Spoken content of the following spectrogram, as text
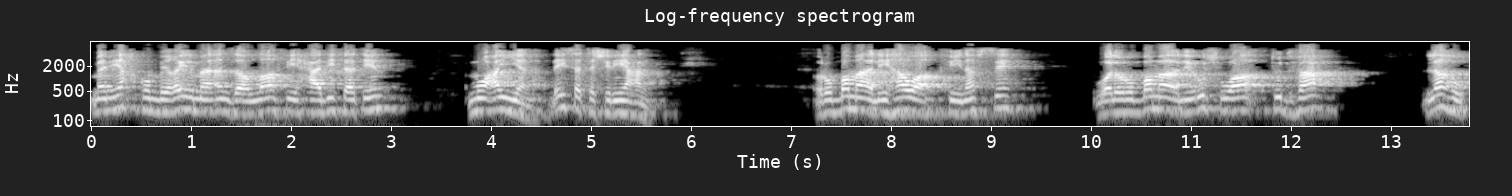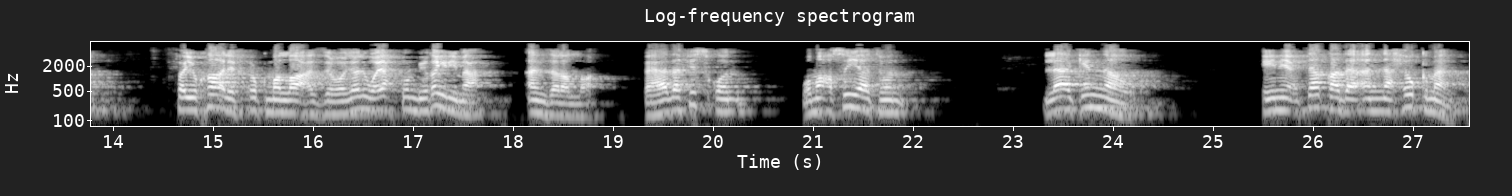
من يحكم بغير ما أنزل الله في حادثة معينة ليس تشريعا. ربما لهوى في نفسه ولربما لرشوة تدفع له. فيخالف حكم الله عز وجل ويحكم بغير ما أنزل الله. فهذا فسق ومعصية لكنه إن اعتقد أن حكما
